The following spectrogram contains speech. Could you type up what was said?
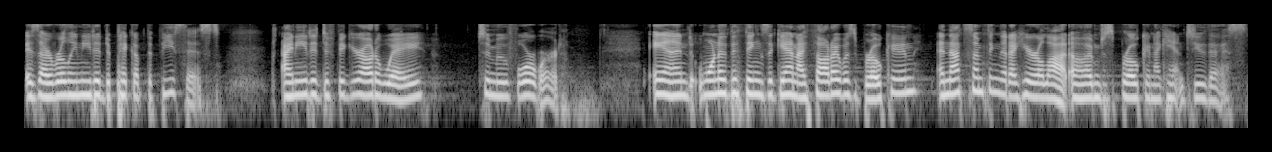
is I really needed to pick up the pieces. I needed to figure out a way to move forward. And one of the things, again, I thought I was broken, and that's something that I hear a lot oh, I'm just broken, I can't do this.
